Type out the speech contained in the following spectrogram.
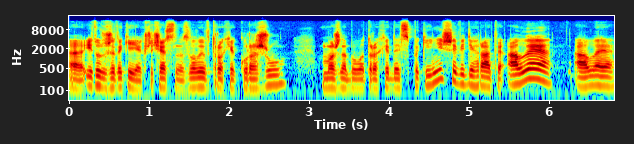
Е, і тут вже такий, якщо чесно, зловив трохи куражу. Можна було трохи десь спокійніше відіграти, але, але,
